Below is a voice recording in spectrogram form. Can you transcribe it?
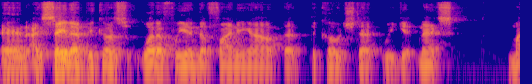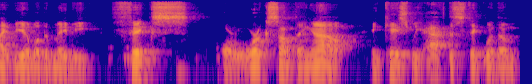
And I say that because what if we end up finding out that the coach that we get next might be able to maybe fix or work something out in case we have to stick with them?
